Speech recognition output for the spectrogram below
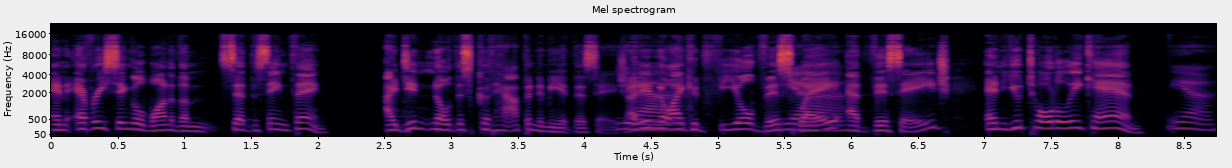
and every single one of them said the same thing. I didn't know this could happen to me at this age. I didn't know I could feel this way at this age, and you totally can. Yeah.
